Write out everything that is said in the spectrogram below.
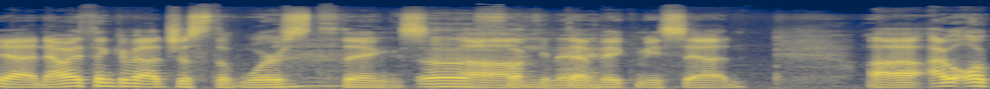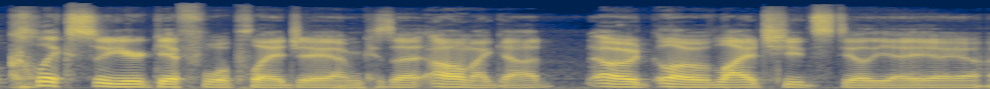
Yeah, now I think about just the worst things Oh, um, that make me sad. Uh, I'll click so your GIF will play, JM, because I. Oh my god. Oh, oh, lie, cheat, steal. Yeah, yeah,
